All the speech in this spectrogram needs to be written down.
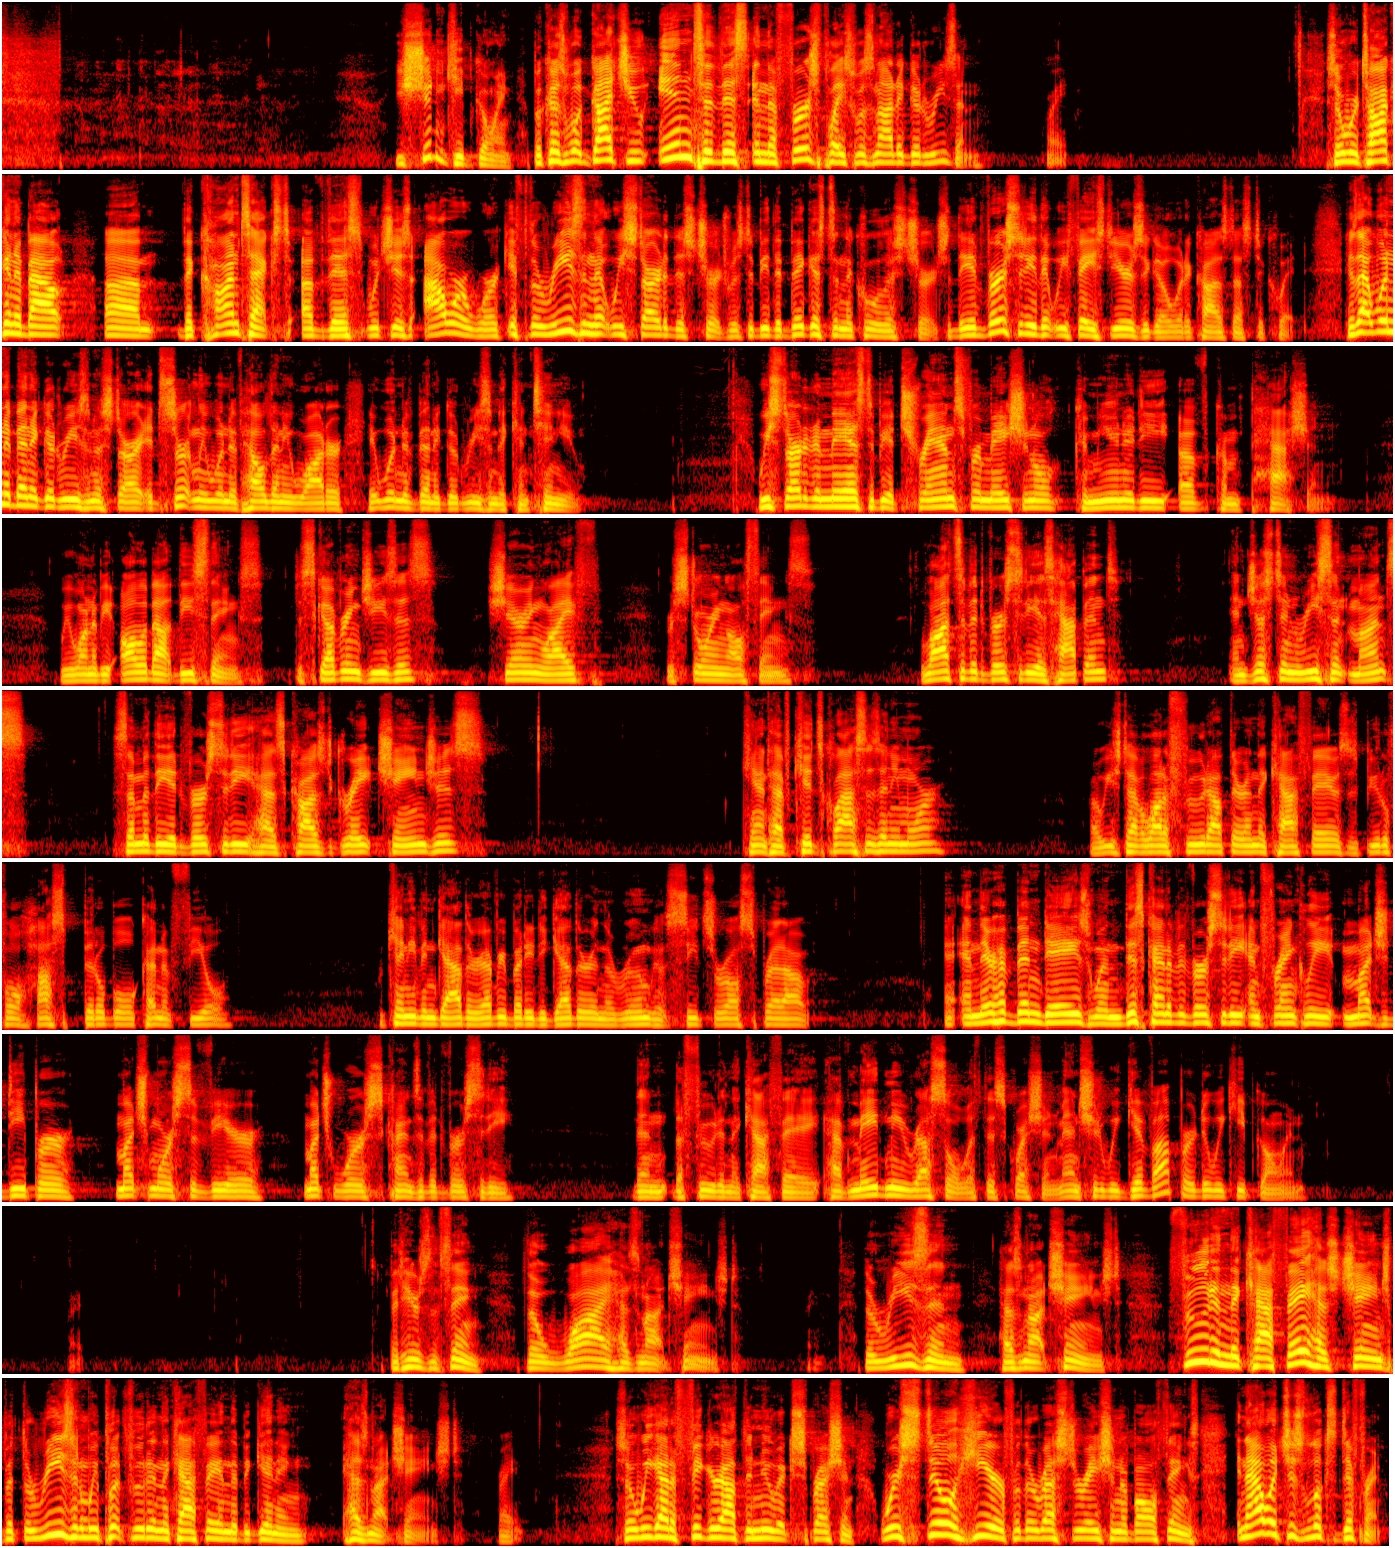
You shouldn't keep going because what got you into this in the first place was not a good reason, right? So we're talking about um, the context of this, which is our work. If the reason that we started this church was to be the biggest and the coolest church, the adversity that we faced years ago would have caused us to quit. Because that wouldn't have been a good reason to start. It certainly wouldn't have held any water. It wouldn't have been a good reason to continue. We started Emmaus to be a transformational community of compassion. We want to be all about these things discovering Jesus, sharing life, restoring all things. Lots of adversity has happened, and just in recent months, some of the adversity has caused great changes. Can't have kids' classes anymore. Uh, we used to have a lot of food out there in the cafe. It was this beautiful, hospitable kind of feel. We can't even gather everybody together in the room because seats are all spread out. And there have been days when this kind of adversity, and frankly, much deeper, much more severe, much worse kinds of adversity than the food in the cafe, have made me wrestle with this question man, should we give up or do we keep going? Right. But here's the thing the why has not changed, the reason has not changed. Food in the cafe has changed, but the reason we put food in the cafe in the beginning has not changed, right? So we got to figure out the new expression. We're still here for the restoration of all things. And Now it just looks different,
